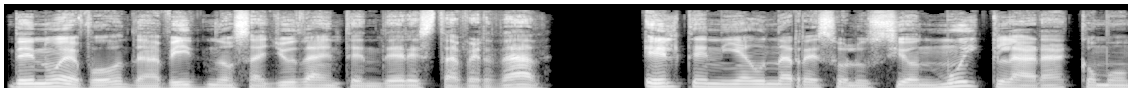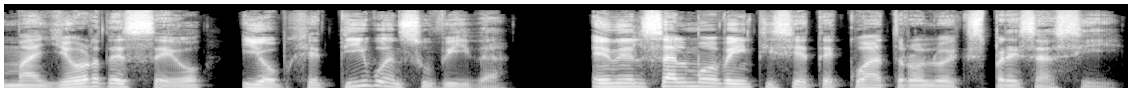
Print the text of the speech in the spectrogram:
De nuevo, David nos ayuda a entender esta verdad. Él tenía una resolución muy clara como mayor deseo y objetivo en su vida. En el Salmo 27.4 lo expresa así.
